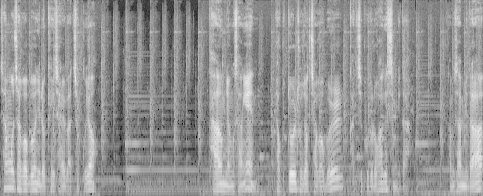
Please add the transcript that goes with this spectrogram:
창호 작업은 이렇게 잘 마쳤고요. 다음 영상엔 벽돌 조작 작업을 같이 보도록 하겠습니다. 감사합니다.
